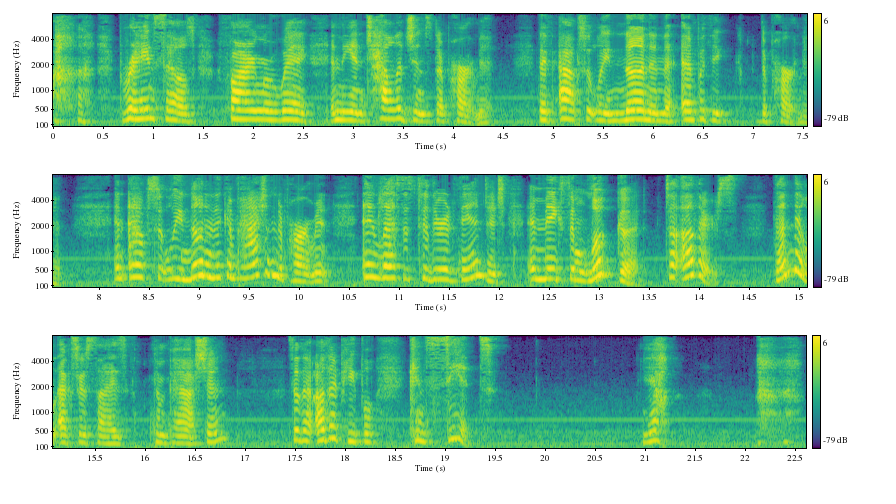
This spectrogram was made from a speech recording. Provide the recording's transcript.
brain cells firing away in the intelligence department. They've absolutely none in the empathy department and absolutely none in the compassion department unless it's to their advantage and makes them look good to others. Then they'll exercise compassion so that other people can see it. Yeah.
